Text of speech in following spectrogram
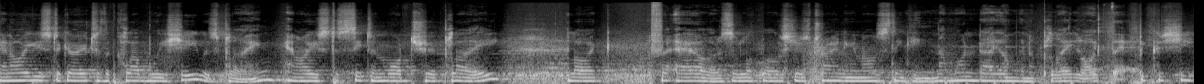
And I used to go to the club where she was playing, and I used to sit and watch her play, like for hours, like while she was training. And I was thinking, no, one day I'm going to play like that because she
